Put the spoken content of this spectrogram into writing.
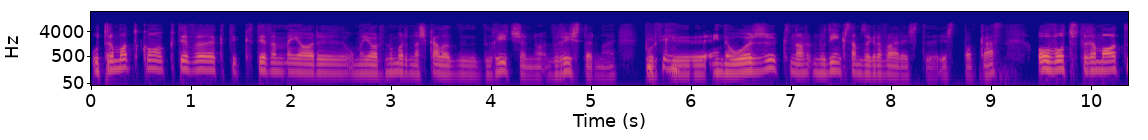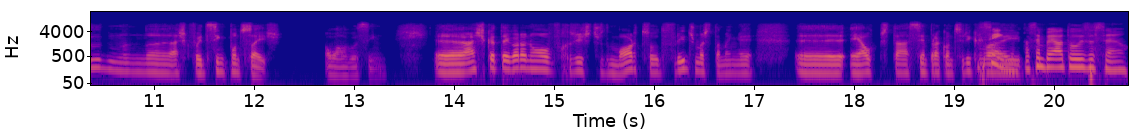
o terremoto com, que teve, que, que teve a maior, o maior número na escala de, de, Richter, não, é? de Richter, não é? Porque Sim. ainda hoje, que nós, no dia em que estamos a gravar este, este podcast, houve outro terremoto, na, acho que foi de 5.6 ou algo assim. Uh, acho que até agora não houve registros de mortes ou de feridos, mas também é, uh, é algo que está sempre a acontecer e que Sim, vai. está sempre em atualização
